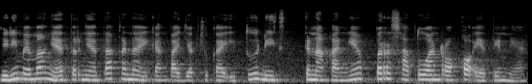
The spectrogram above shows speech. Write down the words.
Jadi memang ya ternyata kenaikan pajak cukai itu dikenakannya per satuan rokok ya Tin ya.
